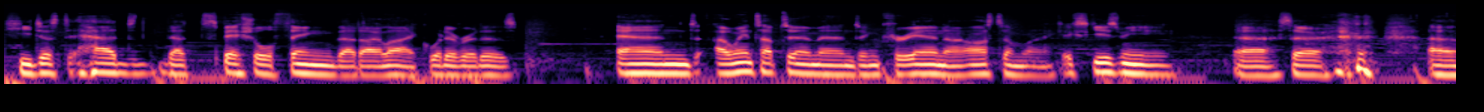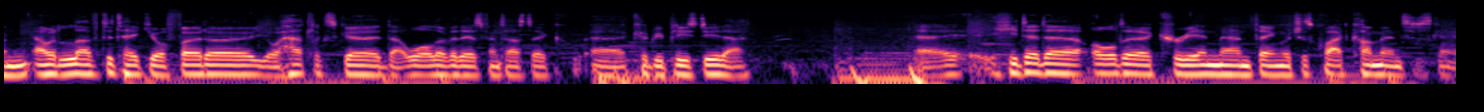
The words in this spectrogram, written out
He just had that special thing that I like, whatever it is. And I went up to him and in Korean, I asked him, like, excuse me, uh, sir, um, I would love to take your photo. Your hat looks good. That wall over there is fantastic. Uh, could we please do that? Uh, he did an older Korean man thing, which is quite common, just going,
